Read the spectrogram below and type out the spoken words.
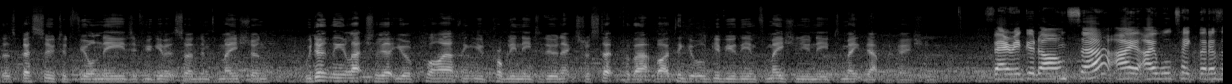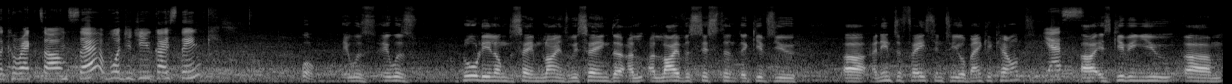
that's best suited for your needs if you give it certain information. We don't think it'll actually let you apply. I think you'd probably need to do an extra step for that, but I think it will give you the information you need to make the application. Very good answer. I, I will take that as a correct answer. What did you guys think? Well, it was it was broadly along the same lines. We're saying that a, a live assistant that gives you uh, an interface into your bank account Yes. uh, is giving you um,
